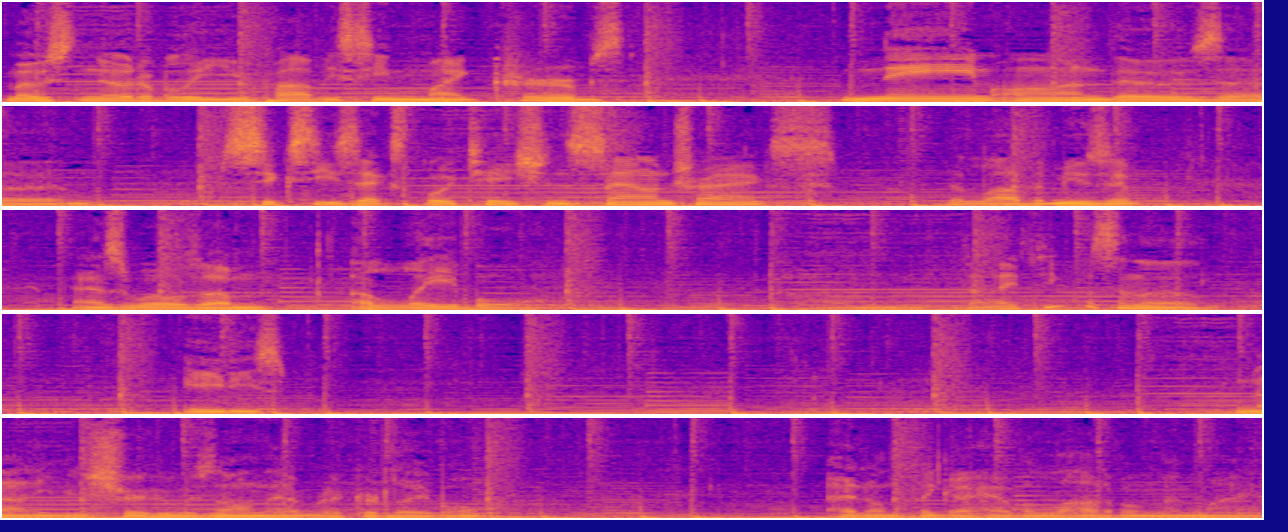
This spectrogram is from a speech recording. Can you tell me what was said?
Most notably, you've probably seen Mike Curb's name on those uh, 60s exploitation soundtracks, a lot of the music, as well as um, a label um, that I think was in the 80s. I'm not even sure who was on that record label. I don't think I have a lot of them in my. Uh,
